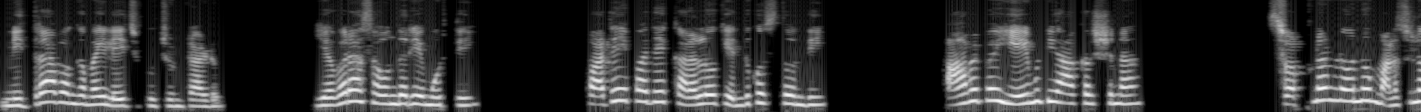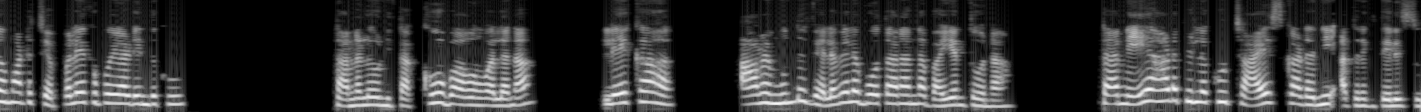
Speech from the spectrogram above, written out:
నిద్రాభంగమై లేచి కూచుంటాడు ఎవరా సౌందర్యమూర్తి? పదే పదే కలలోకి ఎందుకొస్తోంది? ఆమెపై ఏమిటి ఆకర్షణ? స్వప్నంలోనూ మనసులో మాట చెప్పలేకపోయాడెందుకు? తనలోని తక్కువ భావం వలన లేక ఆమె ముందు వెలవెలబోతానన్న భయంతోనా? తనే ఆడపిల్లకు ఛాయస్ కాడని అతనికి తెలుసు.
